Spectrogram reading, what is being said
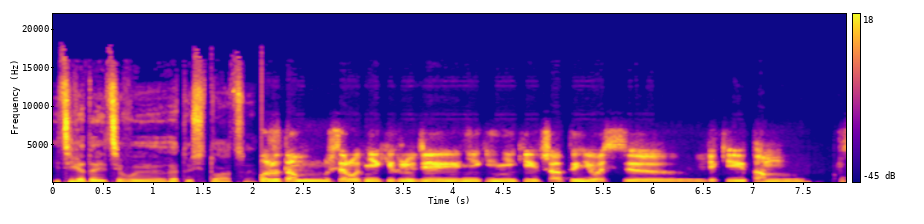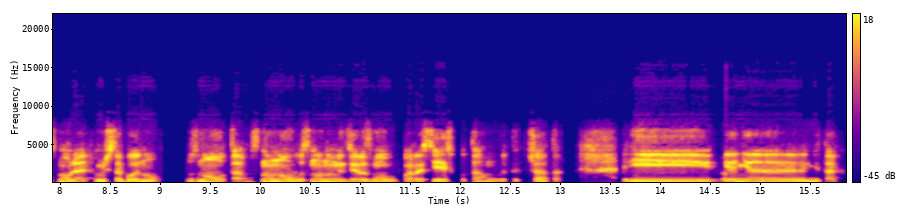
і ці ведаеце вы гэтую сітуацыю? Можа там сярод нейкіх людзей нейкі нейкія чаты ёсць якія там размаўляюць паміж сабой. Ну зноў там основном в асноўным ідзе размову па-расейску там у гэтых чатах. І я не не так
